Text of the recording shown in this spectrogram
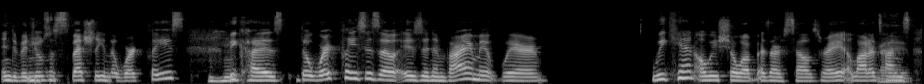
individuals mm-hmm. especially in the workplace mm-hmm. because the workplace is a is an environment where we can't always show up as ourselves right a lot of times right.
